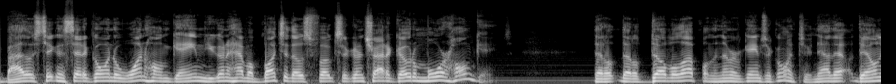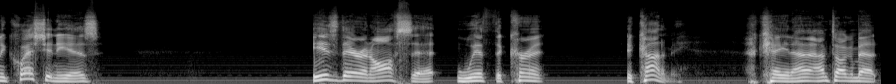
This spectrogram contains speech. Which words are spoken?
Buy those tickets instead of going to one home game. You're going to have a bunch of those folks that are going to try to go to more home games. that'll that'll double up on the number of games they're going to. Now the the only question is is there an offset with the current economy? Okay, and I, I'm talking about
